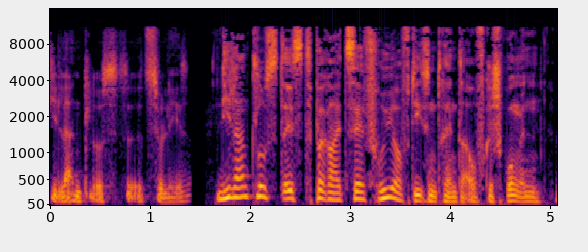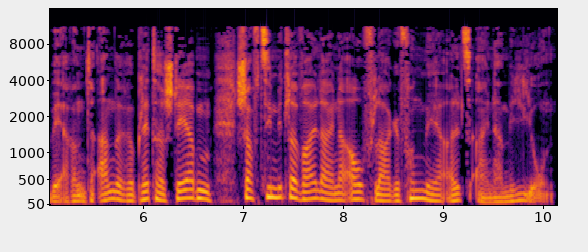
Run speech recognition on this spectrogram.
die Landlust äh, zu lesen. Die Landlust ist bereits sehr früh auf diesen Trend aufgesprungen. Während andere Blätter sterben, schafft sie mittlerweile eine Auflage von mehr als einer Million.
